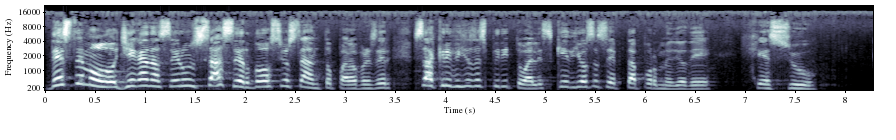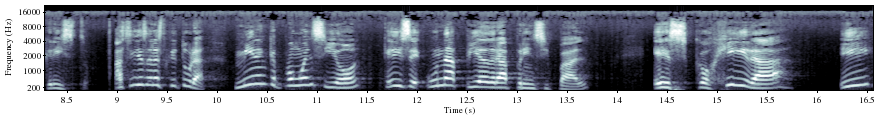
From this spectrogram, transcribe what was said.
De este modo llegan a ser un sacerdocio santo para ofrecer sacrificios espirituales que Dios acepta por medio de Jesucristo. Así dice la escritura. Miren que pongo en Sion que dice una piedra principal escogida y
